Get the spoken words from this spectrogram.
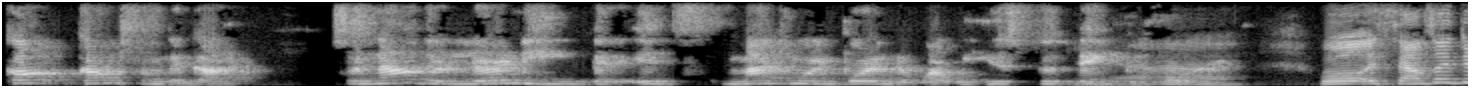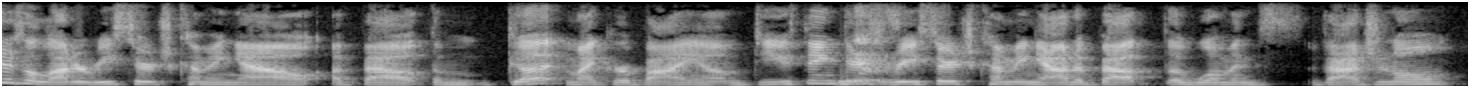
com- comes from the gut. So now they're learning that it's much more important than what we used to think Yeah. before. Well, it sounds like there's a lot of research coming out about the gut microbiome. Do you think there's Yes. research coming out about the woman's vaginal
